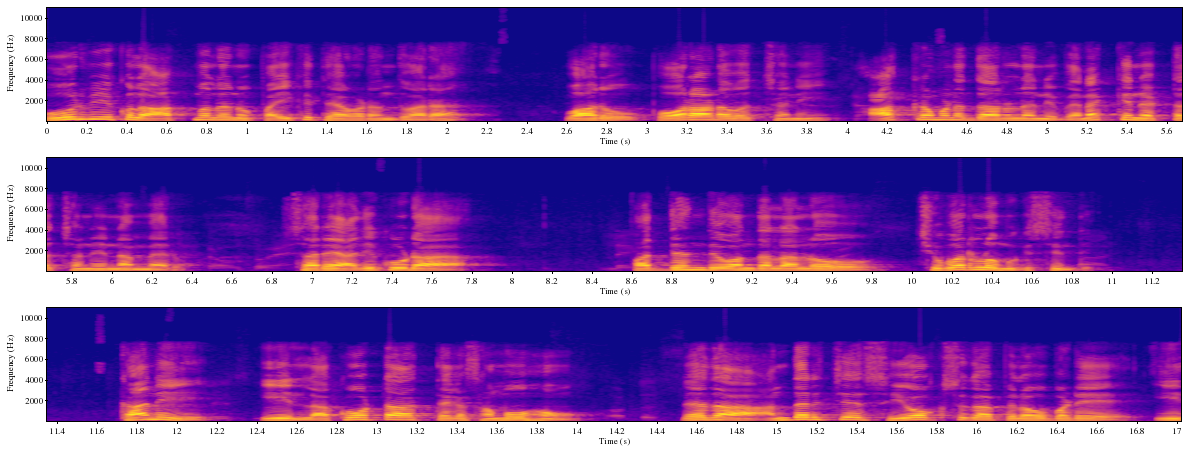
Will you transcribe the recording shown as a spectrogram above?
పూర్వీకుల ఆత్మలను పైకి తేవడం ద్వారా వారు పోరాడవచ్చని ఆక్రమణదారులని వెనక్కి నెట్టచ్చని నమ్మారు. సరే అది కూడా పద్దెనిమిది వందలలో చివరిలో ముగిసింది. కానీ ఈ లకోటా తెగ సమూహం లేదా అందరిచే సియోక్స్గా పిలువబడే ఈ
